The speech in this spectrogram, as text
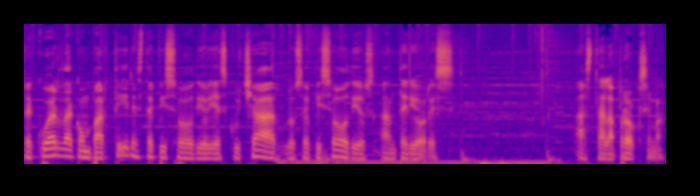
Recuerda compartir este episodio y escuchar los episodios anteriores. Hasta la próxima.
